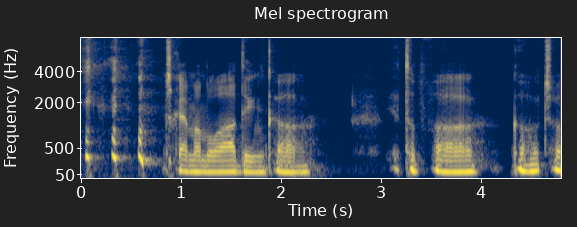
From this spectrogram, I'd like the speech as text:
Počkaj, mám loading a je to v koho čo?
